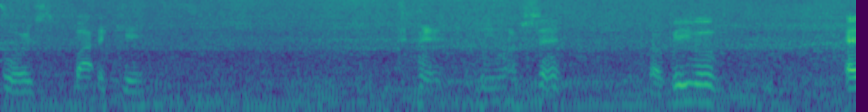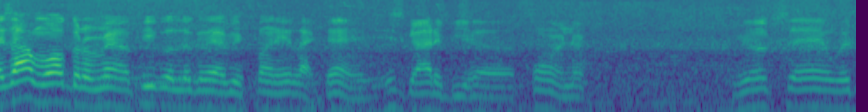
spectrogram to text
towards Spartacus. you know what I'm saying? So people, as I'm walking around, people looking at me funny, like, dang, he's got to be a foreigner. You know what I'm saying? With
